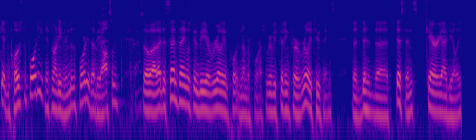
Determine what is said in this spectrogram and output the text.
getting close to 40, if not even into the 40s. That'd be awesome. So uh, that descent angle is going to be a really important number for us. We're going to be fitting for really two things: the di- the distance carry ideally,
